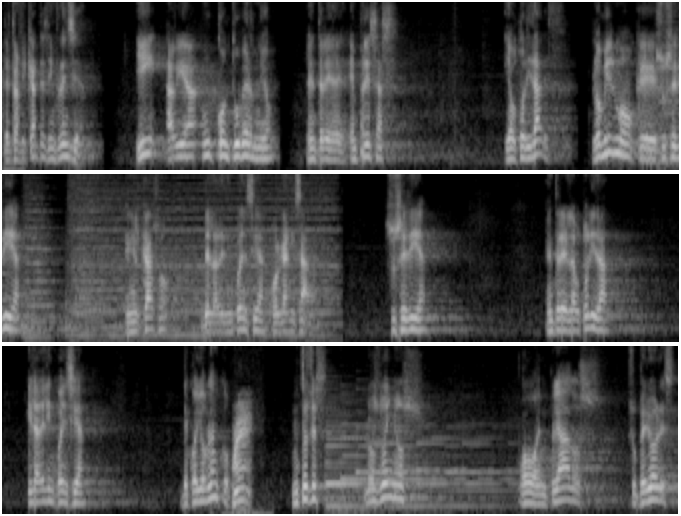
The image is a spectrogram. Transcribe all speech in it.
de traficantes de influencia. Y había un contubernio entre empresas y autoridades. Lo mismo que sucedía en el caso de la delincuencia organizada. Sucedía entre la autoridad y la delincuencia de cuello blanco. Entonces, los dueños o empleados superiores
